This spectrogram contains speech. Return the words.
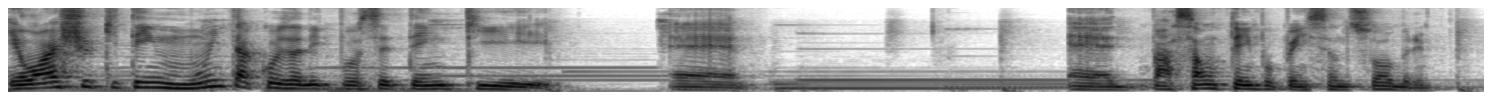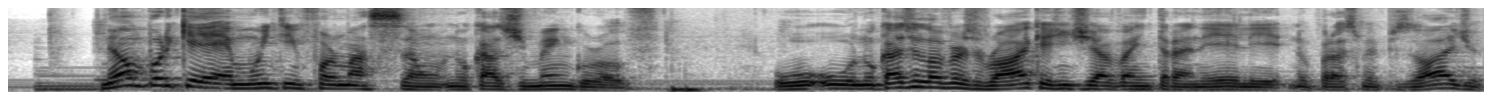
eu acho que tem muita coisa ali que você tem que. É, é, passar um tempo pensando sobre. Não porque é muita informação no caso de Mangrove. O, o- no caso de Lover's Rock, a gente já vai entrar nele no próximo episódio,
